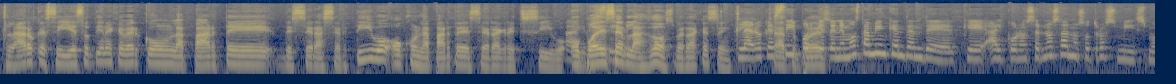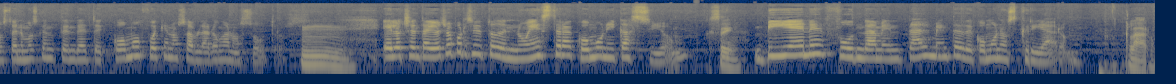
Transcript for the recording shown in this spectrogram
Claro que sí, eso tiene que ver con la parte de ser asertivo o con la parte de ser agresivo. O puede ser las dos, ¿verdad que sí? Claro que O sea, sí, porque puedes- tenemos también que entender que al conocernos a nosotros mismos, tenemos que entender de cómo fue que nos hablaron a nosotros. Mm, El 88% de nuestra comunicación sí, viene fundamentalmente de cómo nos criaron. claro.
